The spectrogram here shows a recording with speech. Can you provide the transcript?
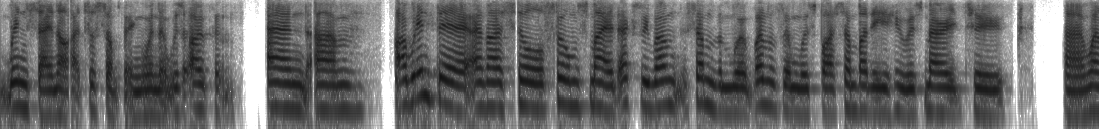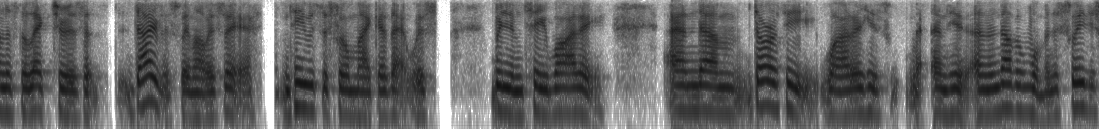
Wednesday nights or something when it was open. And um, I went there and I saw films made. Actually, one some of them were one of them was by somebody who was married to uh, one of the lecturers at Davis when I was there, and he was the filmmaker. That was William T. Wiley, and um, Dorothy Wiley, his and his, and another woman, a Swedish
